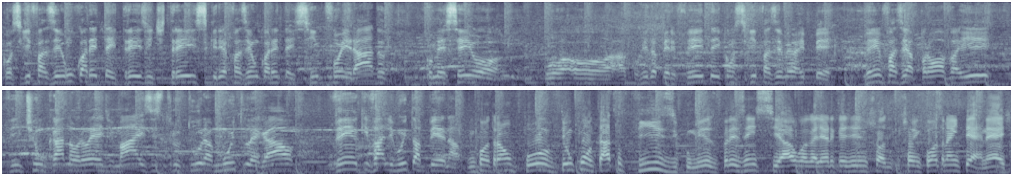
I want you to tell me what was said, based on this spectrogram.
Consegui fazer 1.43.23, queria fazer 1.45, foi irado. Comecei o, o, a corrida perfeita e consegui fazer meu RP. Venho fazer a prova aí, 21K Noronha é demais, estrutura muito legal. Venho que vale muito a pena. Encontrar um povo, ter um contato físico mesmo, presencial com a galera que a gente só, só encontra na internet.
